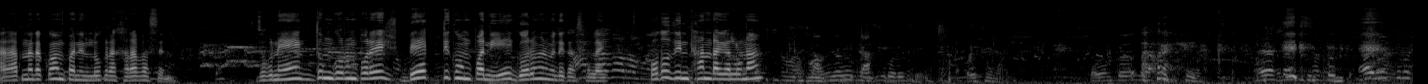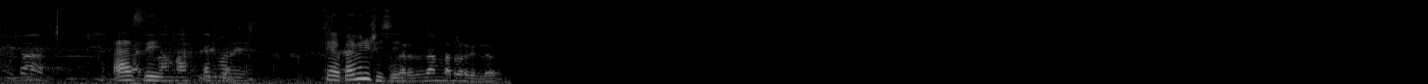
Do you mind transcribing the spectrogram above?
আর আপনারা কোম্পানির লোকরা খারাপ আছেন। যখন একদম গরম পড়ে ব্যক্তি কোম্পানি এই গরমের মধ্যে কাজ ফেলায় কতদিন ঠান্ডা গেল না? আসি। কয় মিনিট হয়েছে?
